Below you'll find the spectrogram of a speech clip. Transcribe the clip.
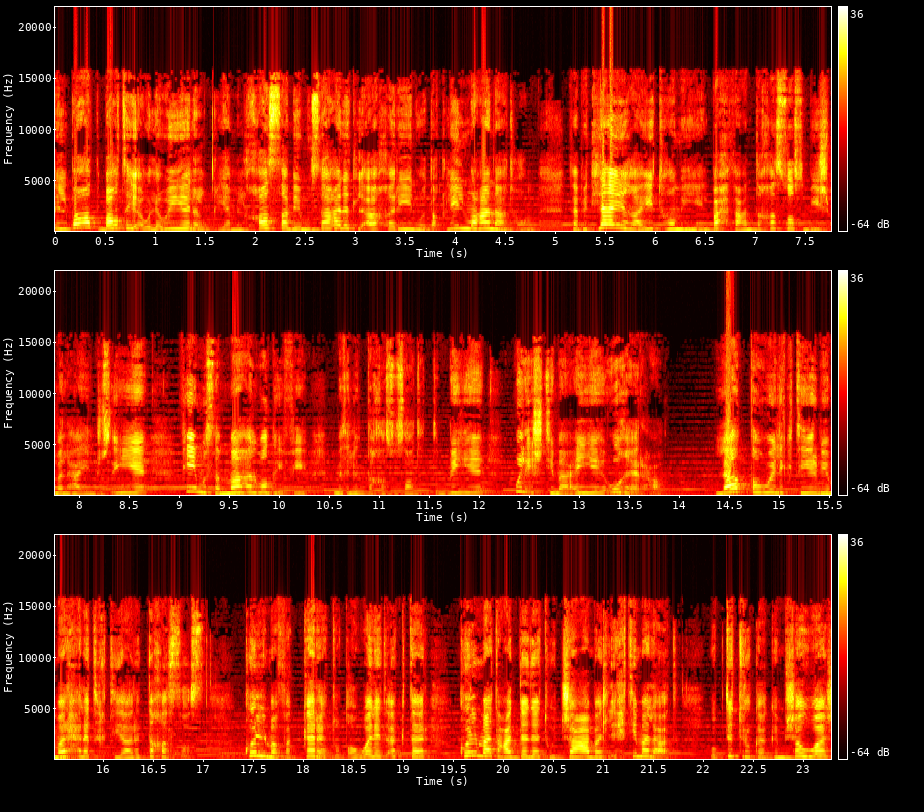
البعض بعطي أولوية للقيم الخاصة بمساعدة الآخرين وتقليل معاناتهم فبتلاقي غايتهم هي البحث عن تخصص بيشمل هاي الجزئية في مسماها الوظيفي مثل التخصصات الطبية والاجتماعية وغيرها. لا تطول كتير بمرحلة اختيار التخصص كل ما فكرت وطولت أكتر كل ما تعددت وتشعبت الاحتمالات وبتتركك مشوش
